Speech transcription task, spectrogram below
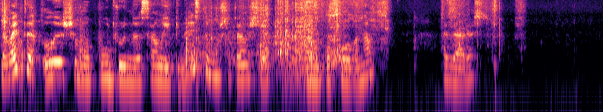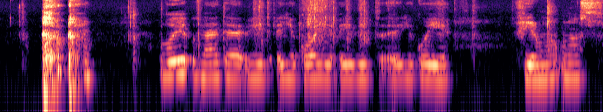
Давайте лишимо пудру на самий кінець, тому що там ще не упаковано. А зараз. Ви знаєте, від якої, від якої фірми у нас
